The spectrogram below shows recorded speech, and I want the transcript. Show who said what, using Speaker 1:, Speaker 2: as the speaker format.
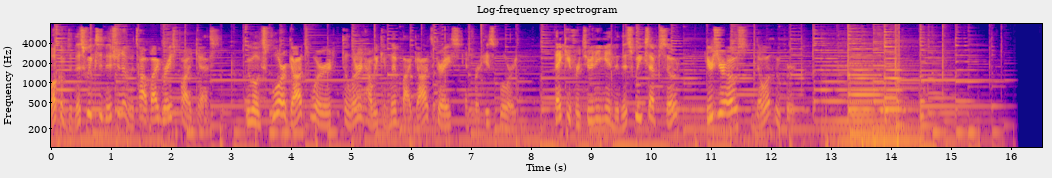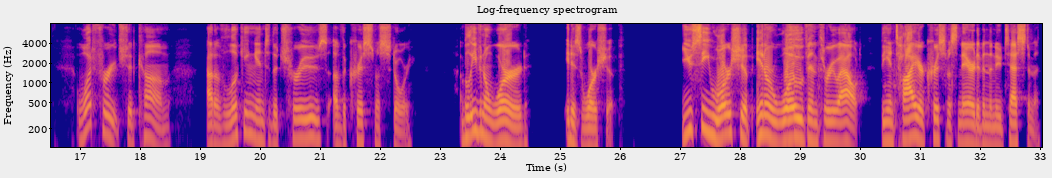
Speaker 1: Welcome to this week's edition of the Taught by Grace podcast. We will explore God's Word to learn how we can live by God's grace and for His glory. Thank you for tuning in to this week's episode. Here's your host, Noah Hooper.
Speaker 2: What fruit should come out of looking into the truths of the Christmas story? I believe in a word, it is worship. You see worship interwoven throughout the entire Christmas narrative in the New Testament.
